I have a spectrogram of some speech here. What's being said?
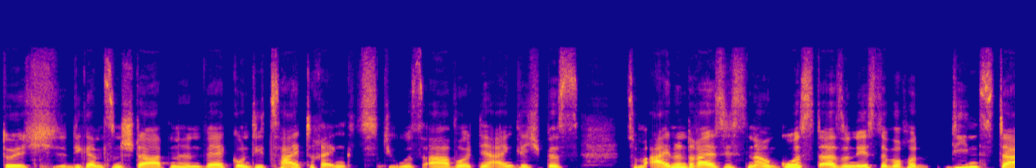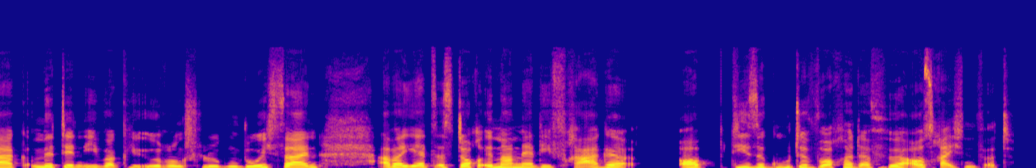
durch die ganzen Staaten hinweg und die Zeit drängt. Die USA wollten ja eigentlich bis zum 31. August, also nächste Woche Dienstag, mit den Evakuierungsflügen durch sein. Aber jetzt ist doch immer mehr die Frage, ob diese gute Woche dafür ausreichen wird.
